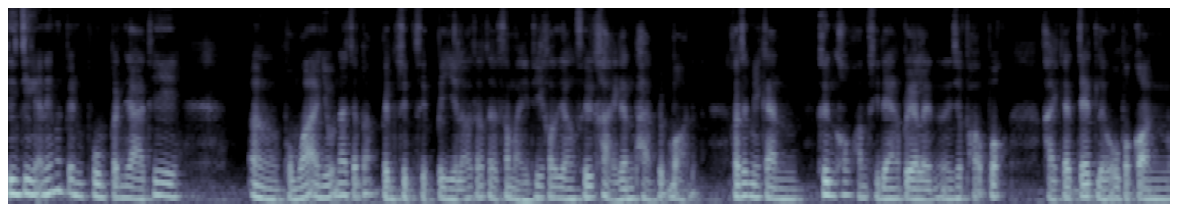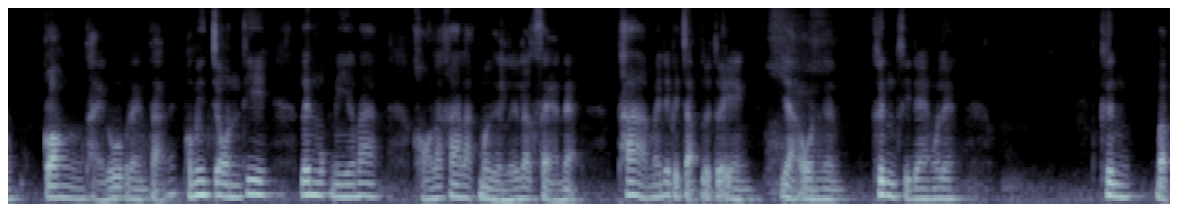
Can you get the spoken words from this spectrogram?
จริง ๆ อันนี้มันเป็นภูมิปัญญาที่เออผมว่าอายุน่าจะแบบเป็น 10บสปีแล้วตั้งแต่สมัยที่เขายังซื้อขายกันผ่านเว็บบอร์ด เขาจะมีการขึ้นข้อความสีแดงเตือนเลยโดยเฉพาะพวกขายแกจิตหรืออุปกรณ์กล้องถ่ายรูปอะไรต่างๆเพราะมีโจรที่เล่นมุกนี้เยอะมากของราคาหลักหมื่นหรือหลักแสนเนี่ยถ้าไม่ได้ไปจับด้วยตัวเอง อย่าโอนเงินขึ้นสีแดงไว้เลย ขึ้นแบบ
